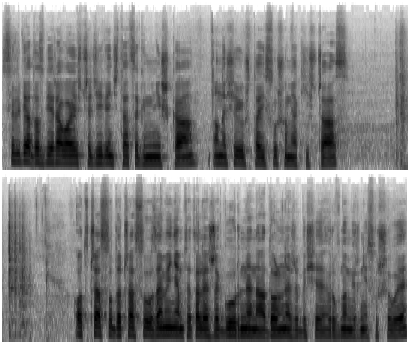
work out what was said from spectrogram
Sylwia dozbierała jeszcze 9 tacek mniszka. One się już tutaj suszą jakiś czas. Od czasu do czasu zamieniam te talerze górne na dolne, żeby się równomiernie suszyły.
